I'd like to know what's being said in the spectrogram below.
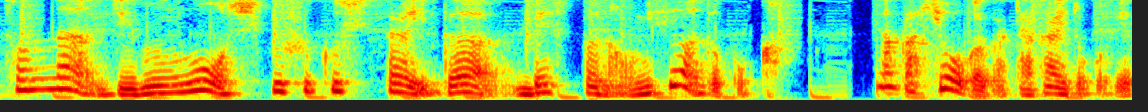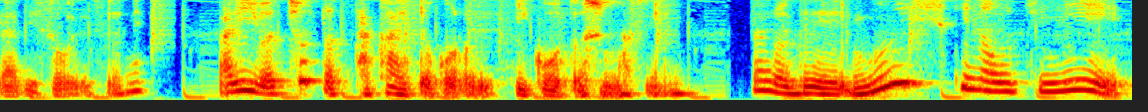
そんな自分を祝福したいがベストなお店はどこか。なんか評価が高いところ選びそうですよね。あるいはちょっと高いところに行こうとしますよね。なので、無意識のうちに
